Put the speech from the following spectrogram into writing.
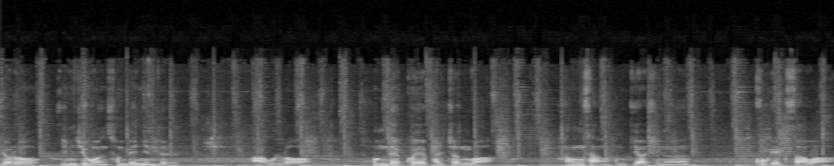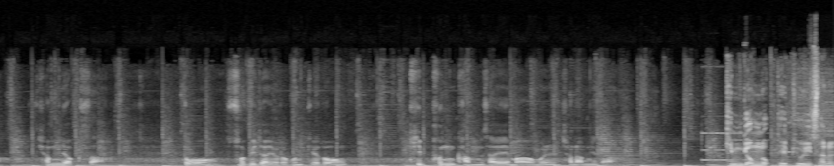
여러 임직원 선배님들 아울러 홈데코의 발전과 항상 함께 하시는 고객사와 협력사 또 소비자 여러분께도 깊은 감사의 마음을 전합니다. 김경록 대표이사는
